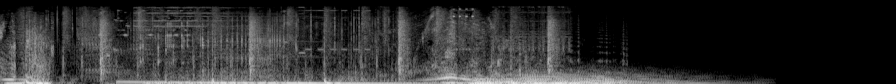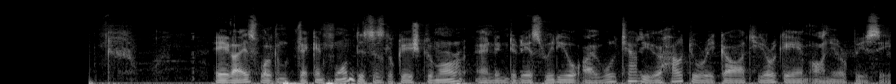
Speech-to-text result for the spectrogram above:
Hey guys, welcome to Tech Info. This is Lokesh Kumar and in today's video I will tell you how to record your game on your PC.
